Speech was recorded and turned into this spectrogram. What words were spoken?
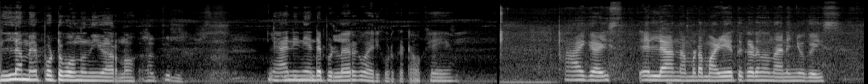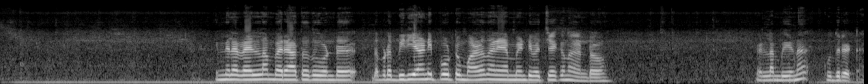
എല്ലാം മേപ്പോട്ട് പോകുന്നു നീ കാരണം? ഞാനിനി എന്റെ പിള്ളേർക്ക് വാരി കൊടുക്കട്ടെ ഓക്കെ? ഹായ് ഗൈസ് എല്ലാം നമ്മുടെ മഴയത്ത് കിടന്ന് നനഞ്ഞു ഗൈസ് ഇന്നലെ വെള്ളം വരാത്തത് കൊണ്ട് നമ്മുടെ ബിരിയാണി പോട്ട് മഴ നനയാൻ വേണ്ടി വെച്ചേക്കുന്നത് കണ്ടോ? വെള്ളം വീണ് കുതിരട്ടെ.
